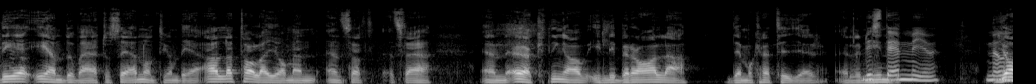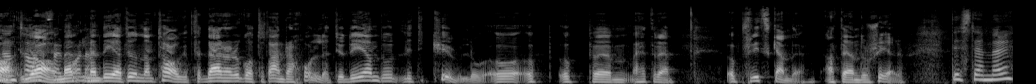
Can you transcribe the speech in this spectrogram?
Det är ändå värt att säga någonting om det. Alla talar ju om en, en, så att säga, en ökning av i liberala demokratier. Eller Det mindre- stämmer ju. Med Ja, undantag ja för men, Polen. men det är ett undantag, för där har det gått åt andra hållet. Jo, det är ändå lite kul och, och upp, upp, eh, vad heter det? uppfriskande att det ändå sker. Det stämmer.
